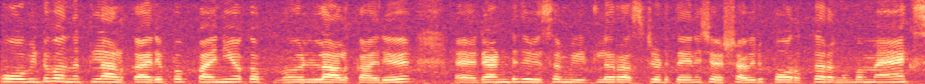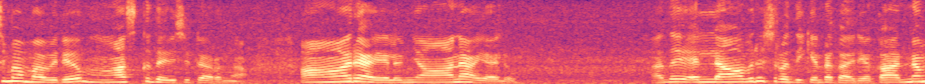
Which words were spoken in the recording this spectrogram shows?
കോവിഡ് വന്നിട്ടുള്ള ആൾക്കാർ ഇപ്പോൾ പനിയൊക്കെ ഉള്ള ആൾക്കാർ രണ്ട് ദിവസം വീട്ടിൽ റെസ്റ്റ് എടുത്തതിന് ശേഷം അവർ പുറത്തിറങ്ങുമ്പോൾ മാക്സിമം അവർ മാസ്ക് ധരിച്ചിട്ട് ഇറങ്ങുക ആരായാലും ഞാനായാലും. അത് എല്ലാവരും ശ്രദ്ധിക്കേണ്ട കാര്യമാണ് കാരണം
